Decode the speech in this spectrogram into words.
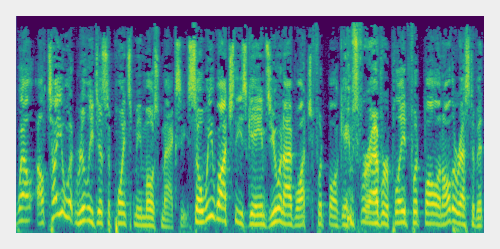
Well, I'll tell you what really disappoints me most, Maxie. So we watch these games. You and I've watched football games forever, played football, and all the rest of it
